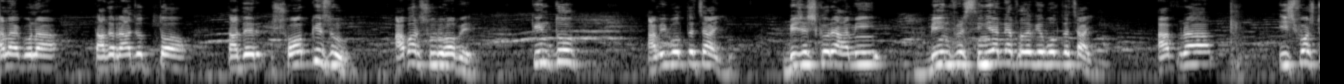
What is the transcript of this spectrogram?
আনাগোনা, তাদের রাজত্ব, তাদের সব কিছু আবার শুরু হবে। কিন্তু আমি বলতে চাই, বিশেষ করে আমি বিএনপির সিনিয়র নেতাদেরকে বলতে চাই, আপনারা স্পষ্ট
